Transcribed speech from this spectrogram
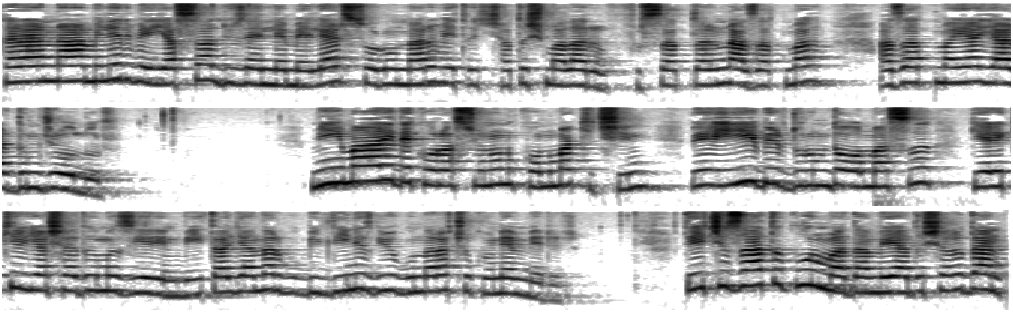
kararnameler ve yasal düzenlemeler sorunları ve çatışmaları, fırsatlarını azaltma, azaltmaya yardımcı olur. Mimari dekorasyonunu korumak için ve iyi bir durumda olması gerekir yaşadığımız yerin ve İtalyanlar bu bildiğiniz gibi bunlara çok önem verir. Teçhizatı kurmadan veya dışarıdan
